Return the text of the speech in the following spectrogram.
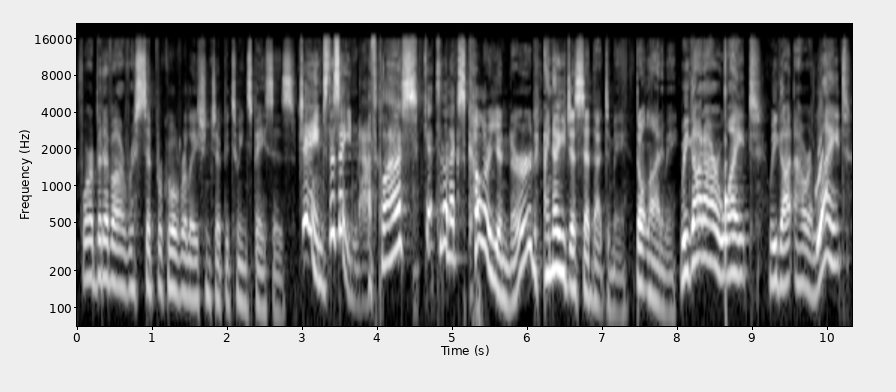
for a bit of a reciprocal relationship between spaces. James, this ain't math class. Get to the next color, you nerd. I know you just said that to me. Don't lie to me. We got our white, we got our light,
